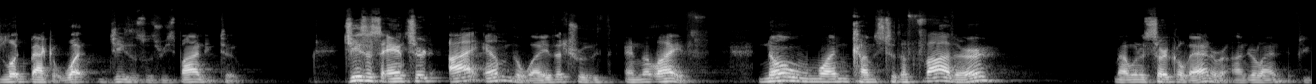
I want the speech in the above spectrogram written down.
look back at what Jesus was responding to. Jesus answered, I am the way, the truth, and the life. No one comes to the Father might want to circle that or underline it if you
